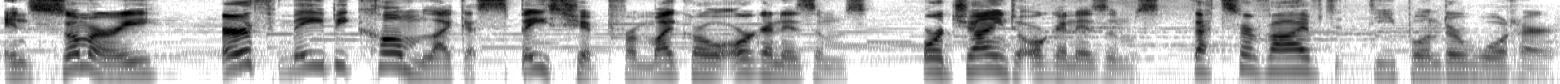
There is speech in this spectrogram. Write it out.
In summary, Earth may become like a spaceship for microorganisms or giant organisms that survived deep underwater.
